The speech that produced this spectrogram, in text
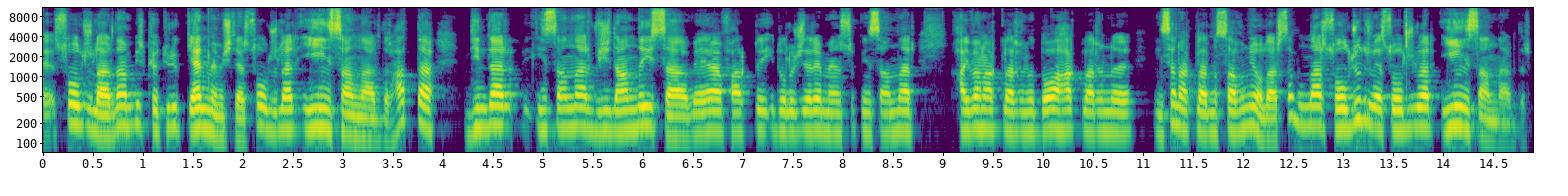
e, solculardan bir kötülük gelmemişler. Solcular iyi insanlardır. Hatta dindar insanlar vicdanlıysa veya farklı ideolojilere mensup insanlar hayvan haklarını, doğa haklarını, insan haklarını savunuyorlarsa bunlar solcudur ve solcular iyi insanlardır.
